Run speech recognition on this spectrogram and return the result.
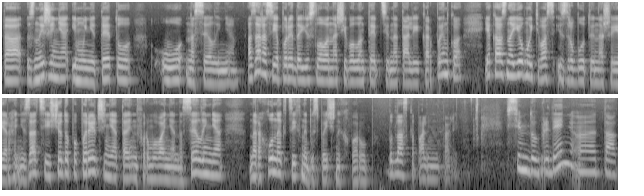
та зниження імунітету у населення. А зараз я передаю слово нашій волонтерці Наталії Карпенко, яка ознайомить вас із роботою нашої організації щодо попередження та інформування населення на рахунок цих небезпечних хвороб. Будь ласка, пані Наталі. Всім добрий день. Е, Так,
